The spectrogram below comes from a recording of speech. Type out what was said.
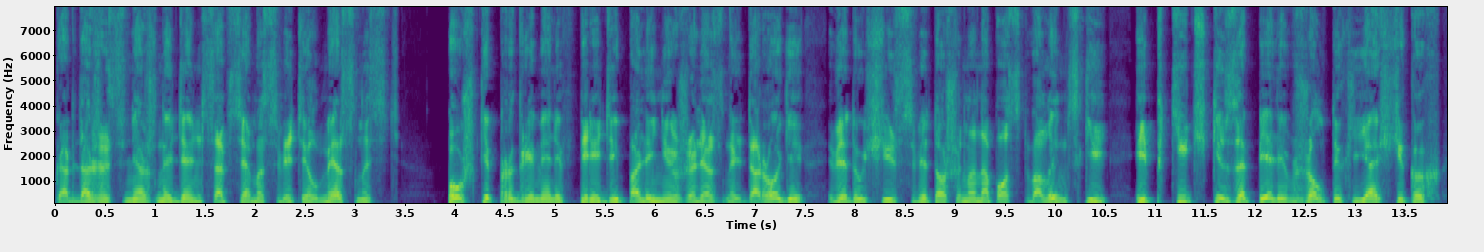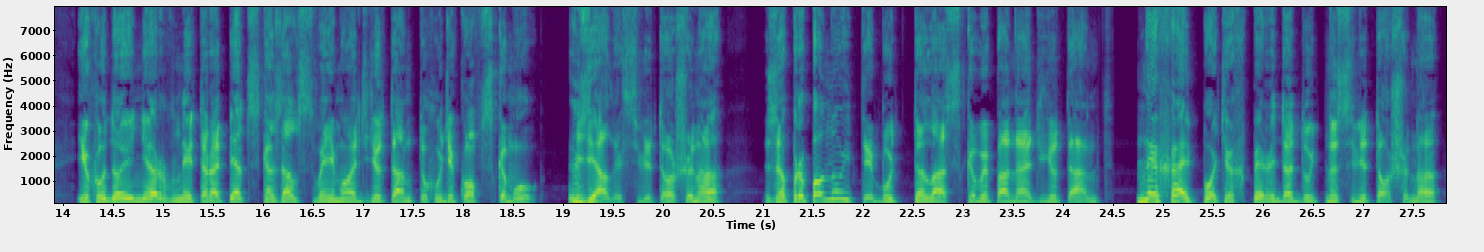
Когда же снежный день совсем осветил местность, пушки прогремели впереди по линии железной дороги, ведущей Святошина на пост Волынский, и птички запели в желтых ящиках, и худой нервный торопец сказал своему адъютанту Худяковскому, «Взял из Святошина, запропонуй ты, будь то ласковый пан адъютант, нехай потяг передадуть на Святошина».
